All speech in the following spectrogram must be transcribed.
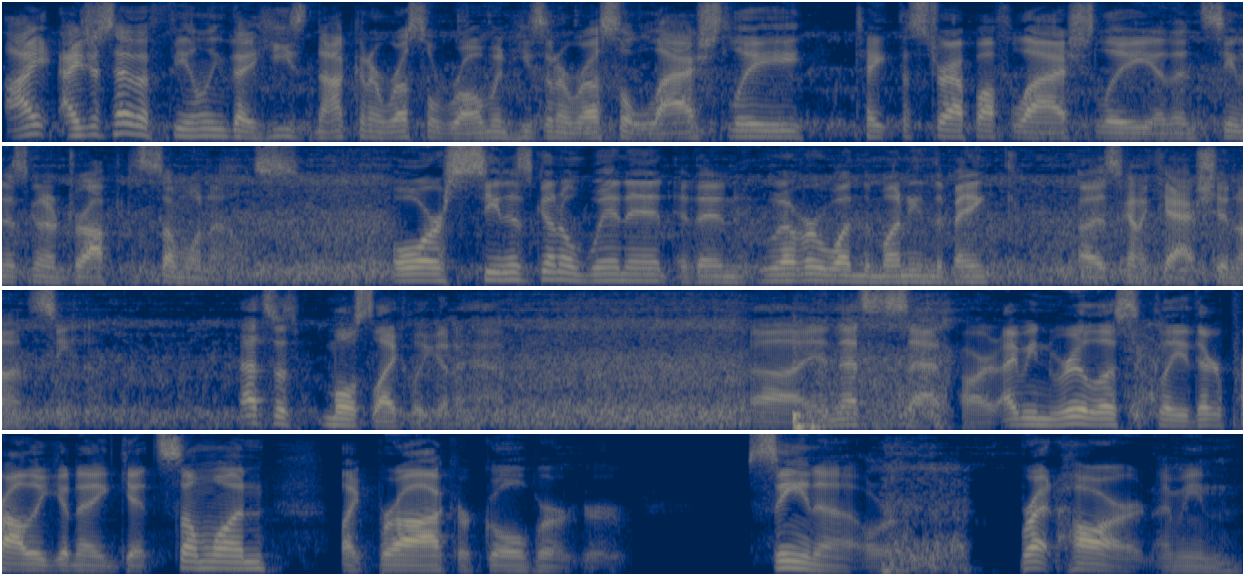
I, I just have a feeling that he's not going to wrestle Roman. He's going to wrestle Lashley, take the strap off Lashley, and then Cena's going to drop it to someone else. Or Cena's going to win it, and then whoever won the Money in the Bank uh, is going to cash in on Cena. That's what's most likely going to happen. Uh, and that's the sad part. I mean, realistically, they're probably going to get someone like Brock or Goldberg or Cena or Bret Hart. I mean,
